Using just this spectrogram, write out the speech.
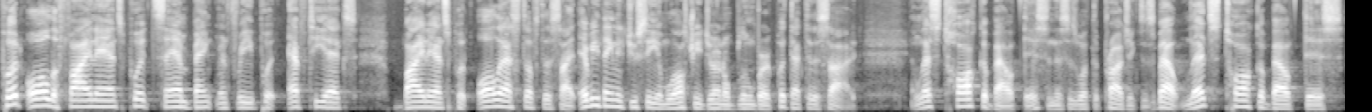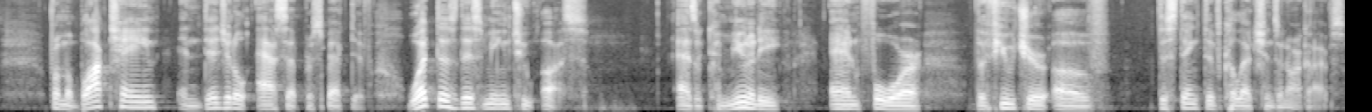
put all the finance, put Sam Bankman-Fried, put FTX, Binance, put all that stuff to the side. Everything that you see in Wall Street Journal, Bloomberg, put that to the side. And let's talk about this, and this is what the project is about. Let's talk about this from a blockchain and digital asset perspective. What does this mean to us as a community and for the future of distinctive collections and archives?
